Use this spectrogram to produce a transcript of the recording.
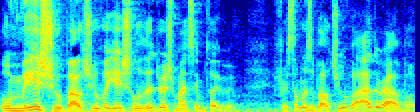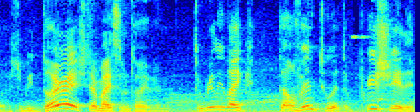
Umishu bal tshuva yesh lidresh ma'asim tovim. For someone's about tshuva, adarabba, it should be dorish their ma'asim tovim. To really like delve into it, to appreciate it,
